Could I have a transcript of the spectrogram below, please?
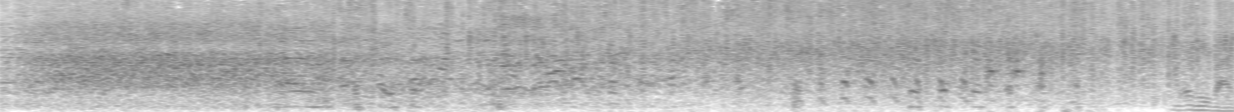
Anyway,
